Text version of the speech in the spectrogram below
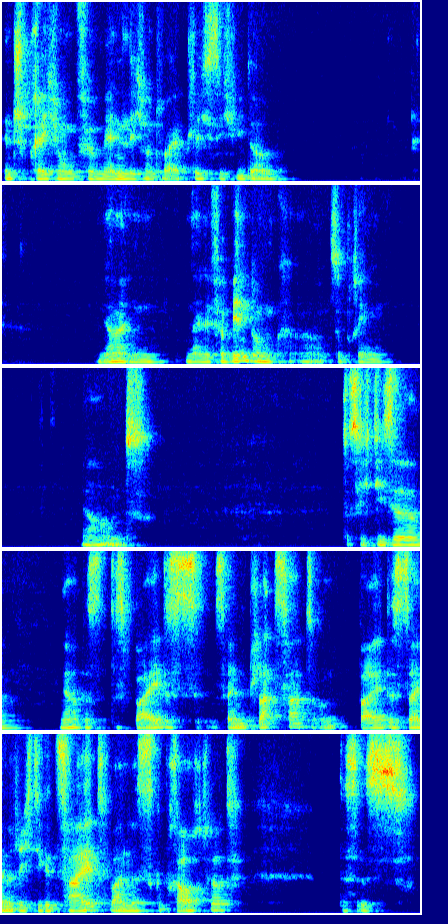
Entsprechungen für männlich und weiblich sich wieder ja, in, in eine Verbindung äh, zu bringen. Ja, und dass sich diese ja, dass, dass beides seinen Platz hat und beides seine richtige Zeit, wann es gebraucht wird. Das ist,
